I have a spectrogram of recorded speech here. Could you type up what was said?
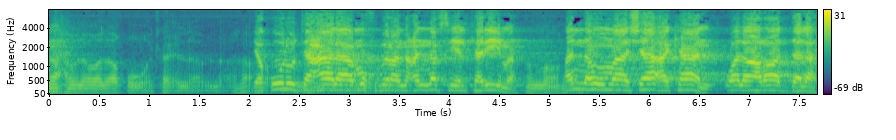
لا حول ولا قوة إلا بالله يقول تعالى مخبرا عن نفسه الكريمة. أنه ما شاء كان ولا راد له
